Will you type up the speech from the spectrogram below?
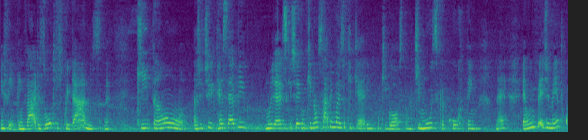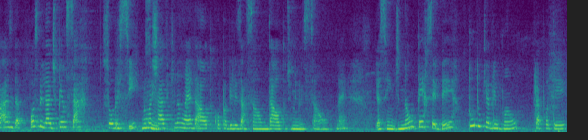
enfim, tem vários outros cuidados, né? Que então a gente recebe mulheres que chegam que não sabem mais o que querem, o que gostam, que música curtem, né? É um impedimento quase da possibilidade de pensar sobre si numa Sim. chave que não é da autoculpabilização, da autodiminuição, né? Assim, de não perceber tudo que abriu mão para poder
